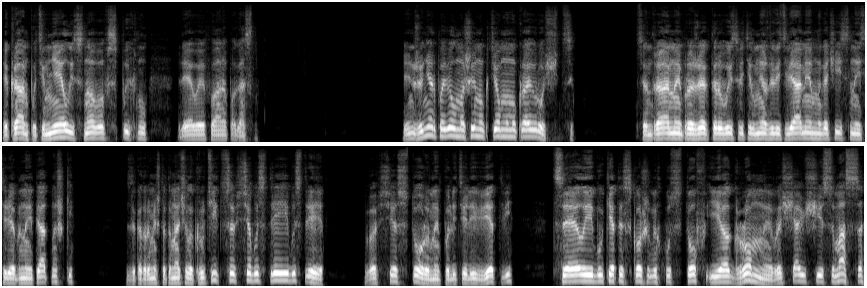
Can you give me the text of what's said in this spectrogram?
Экран потемнел и снова вспыхнул. Левая фара погасла. Инженер повел машину к темному краю рощицы. Центральный прожектор высветил между ветвями многочисленные серебряные пятнышки, за которыми что-то начало крутиться все быстрее и быстрее. Во все стороны полетели ветви, целые букеты скошенных кустов и огромная вращающаяся масса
